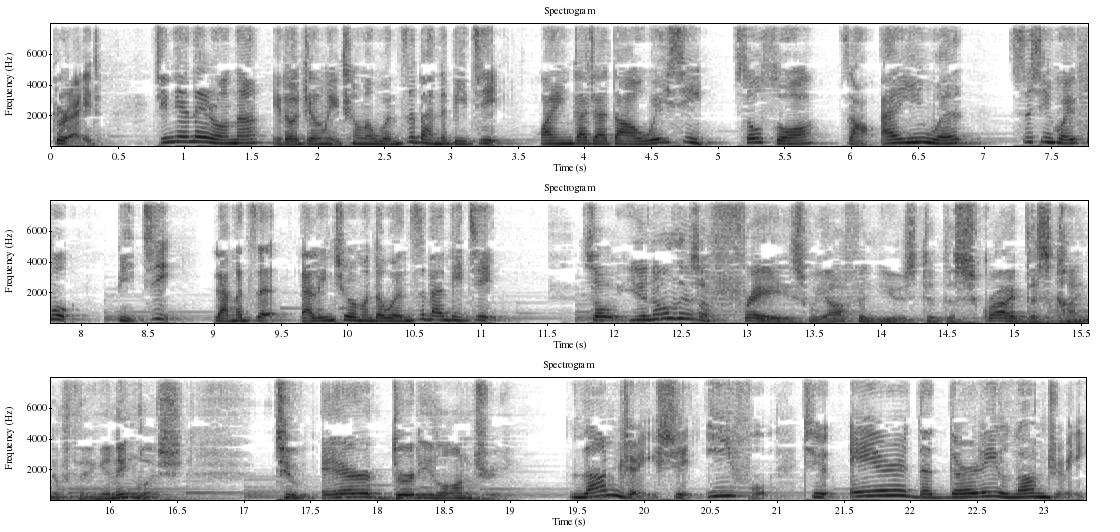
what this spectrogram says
Great. 今天内容呢，也都整理成了文字版的笔记， 欢迎大家到微信搜索“早安英文”，私信回复“笔记”两个字来领取我们的文字版笔记。So, you know, there's a phrase we often use to describe this kind of thing in English to air dirty laundry. Laundry 是衣服，to air the dirty laundry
